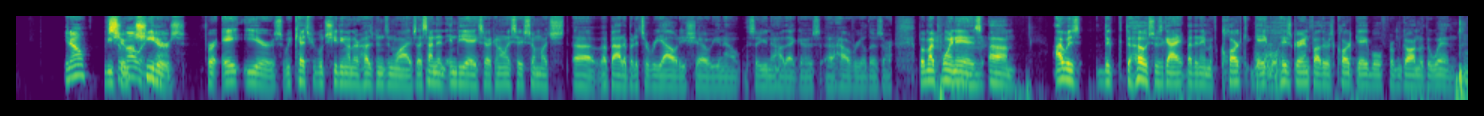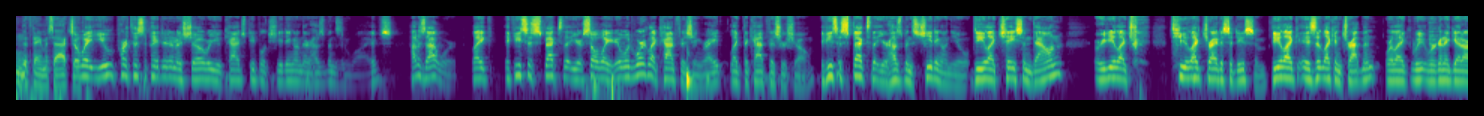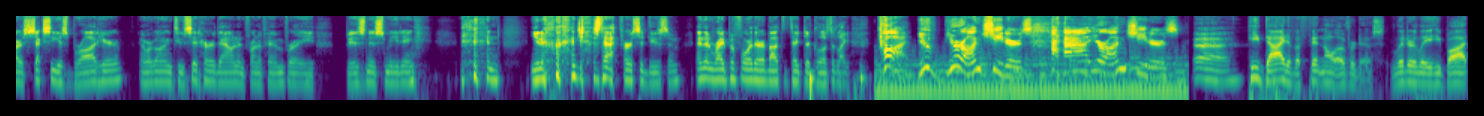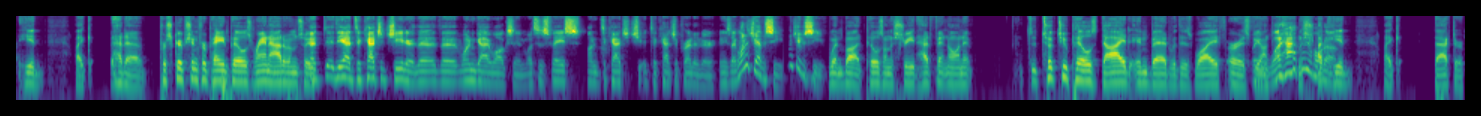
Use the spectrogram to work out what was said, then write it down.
You know? TV show Samoan, yeah. Cheaters for eight years. We catch people cheating on their husbands and wives. I signed an NDA, so I can only say so much uh, about it, but it's a reality show, you know, so you know how that goes, uh, how real those are. But my point is, Mm-hmm. um, I was the the host was a guy by the name of Clark Gable. His grandfather was Clark Gable from Gone with the Wind, the famous actor. So wait, you participated in a show where you catch people cheating on their husbands and wives? How does that work? Like, if you suspect that you're so wait, it would work like catfishing, right? Like the catfisher show. If you suspect that your husband's cheating on you, do you like chase him down, or do you like tr- do you like try to seduce him? Do you like is it like entrapment? Where like we we're gonna get our sexiest broad here, and we're going to sit her down in front of him for a business meeting, and you know, just have her seduce him. And then right before they're about to take their clothes, they're like, "Caught! You you're on cheaters! you're on cheaters!" Uh, he died of a fentanyl overdose. Literally, he bought he had like had a prescription for pain pills, ran out of them, so he that- yeah, to catch a cheater, the the one guy walks in. What's his face on to catch to catch a predator, and he's like, "Why don't you have a seat? Why don't you have a seat?" went and bought pills on the street, had fentanyl in it. T- took two pills, died in bed with his wife or his Wait, fiance. what happened? was- Hold I- up. He had like the actor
